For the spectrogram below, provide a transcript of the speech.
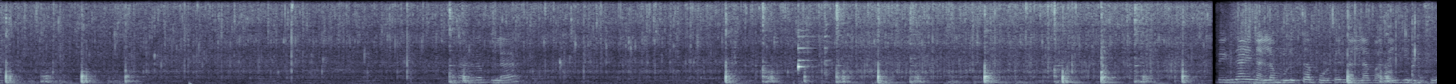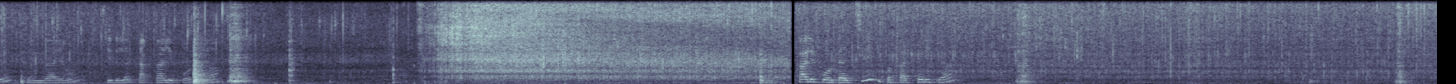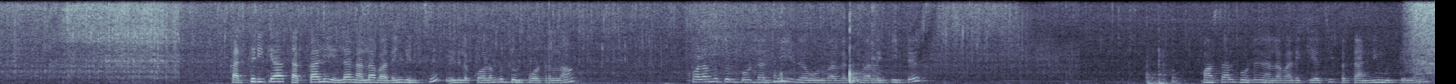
கருவேப்பிலை வெங்காயம் நல்லா முழுசாக போட்டு நல்லா வதங்கிருச்சு. வெங்காயம். இதில் தக்காளி போடலாம். தக்காளி போட்டாச்சு. இப்போ கத்திரிக்காய். கத்திரிக்காய் தக்காளி எல்லாம் நல்லா வதங்கிருச்சு. இதில் குழம்புத்தூள் போட்டுடலாம் குழம்புத்தூள் போட்டாச்சு. இதை ஒரு வதக்கு வதக்கிட்டு மசால் போட்டு நல்லா வதக்கியாச்சு. இப்போ தண்ணி ஊற்றிடலாம்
